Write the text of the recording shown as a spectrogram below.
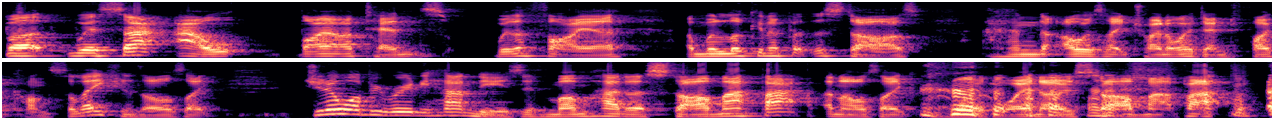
But we're sat out by our tents with a fire, and we're looking up at the stars. And I was like trying to identify constellations. I was like, "Do you know what'd be really handy is if Mum had a star map app?" And I was like, "Why do I know star map app?"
